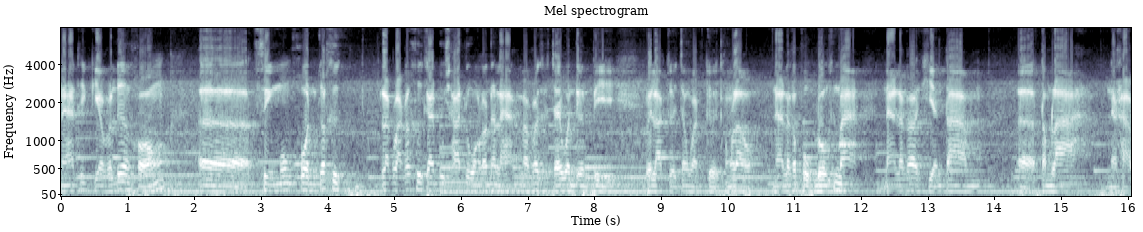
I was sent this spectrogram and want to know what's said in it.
นะฮะที่เกี่ยวกับเรื่องของออสิ่งมงคลก็คือหลักๆก็คือการบูชาดวงเรานั่นแหละ เราก็จะใช้วันเดือนปี เวลาเกิดจังหวัดเกิดของเรานะแล้วก็ปลูกดวงขึ้นมานะแล้วก็เขียนตามตำรานะครับ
